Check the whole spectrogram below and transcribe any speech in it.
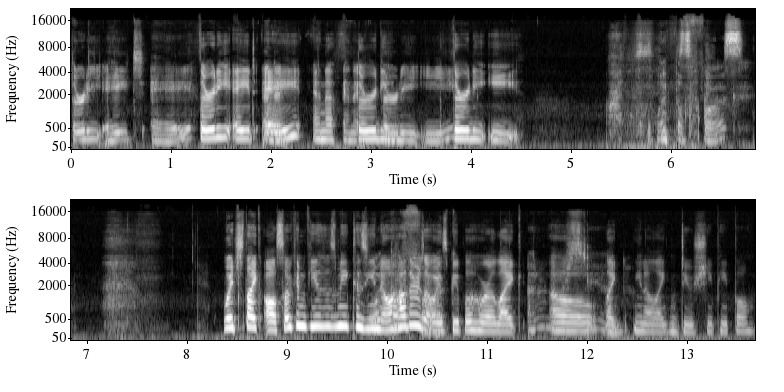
38A 38A and a and 30, a 30E. 30E. what the fuck? Which like also confuses me because you What know the how there's fuck? always people who are like, oh, understand. like you know, like douchey people.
